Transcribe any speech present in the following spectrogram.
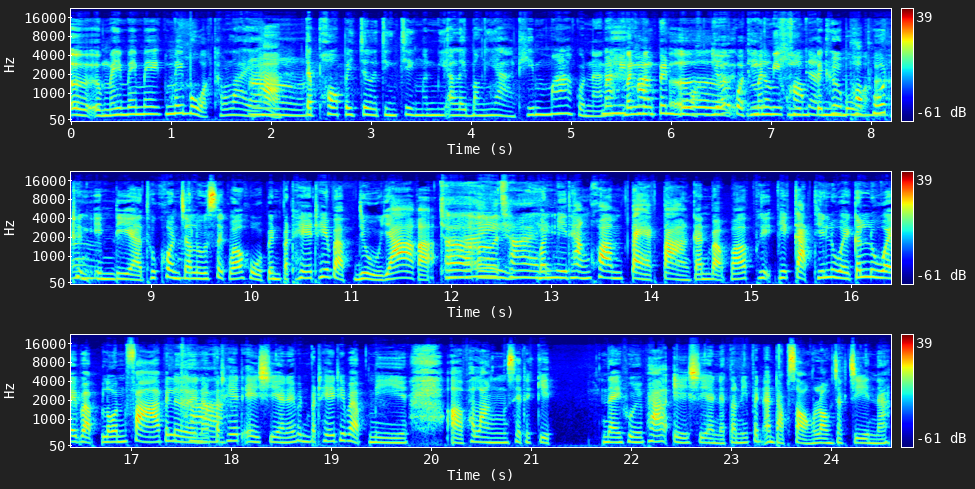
เออเออไม่ไม่ไม่ไม่ไม่บวกเท่าไหร่ค่ะ แต่พอไปเจอจริง ๆ มันมีอะไรบางอย่างที่มากกว่านั้นมันมีความเป็นบวกเยอะกว่าที่มันเรามีความคิดอะเป็นคือพอบวกพูดถึงเอินเดีย ทุกคนจะรู้สึกว่าโหเป็นประเทศที่แบบอยู่ยากอะเออเออใช่ มันมีทั้งความแตกต่างกันแบบว่าพิพิกัดที่รวยก็รวยแบบล้นฟ้าไปเลยนะค่ะประเทศเอเชียเนี่ยเป็นประเทศที่แบบมีเอ่อพลังเศรษฐกิจในภูมิภาคเอเชียเนี่ยตอนนี้เป็นอันดับสองรองจากจีนนะ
